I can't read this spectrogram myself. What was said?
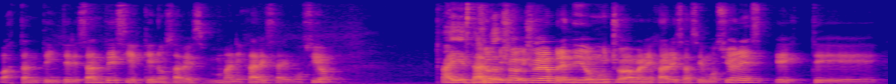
bastante interesante si es que no sabes manejar esa emoción. Ahí está. Yo, entonces- yo- yo he aprendido mucho a manejar esas emociones, este,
